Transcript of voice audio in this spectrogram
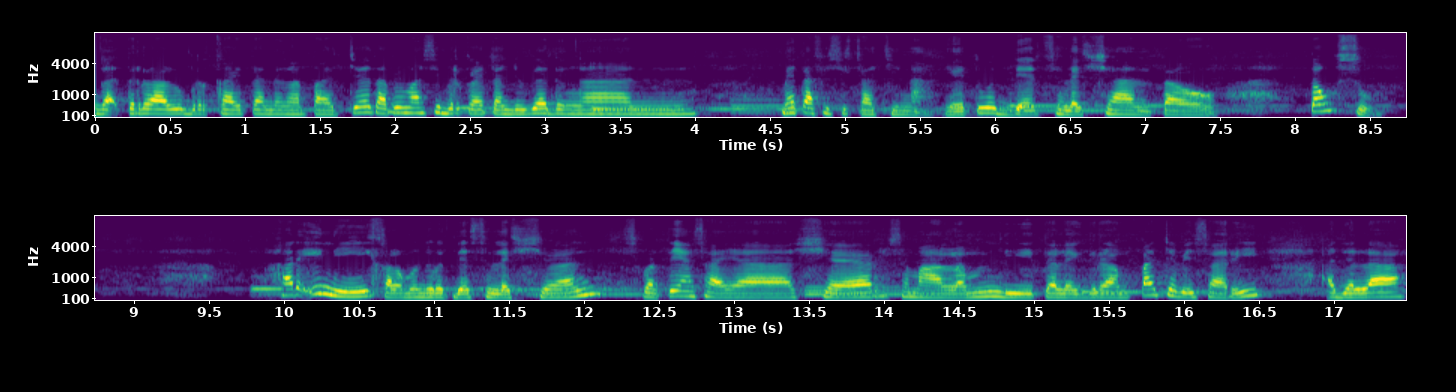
Nggak terlalu berkaitan dengan Pace, tapi masih berkaitan juga dengan metafisika Cina, yaitu dead selection atau tongsu. Hari ini kalau menurut dead selection, seperti yang saya share semalam di Telegram Pacabisari adalah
